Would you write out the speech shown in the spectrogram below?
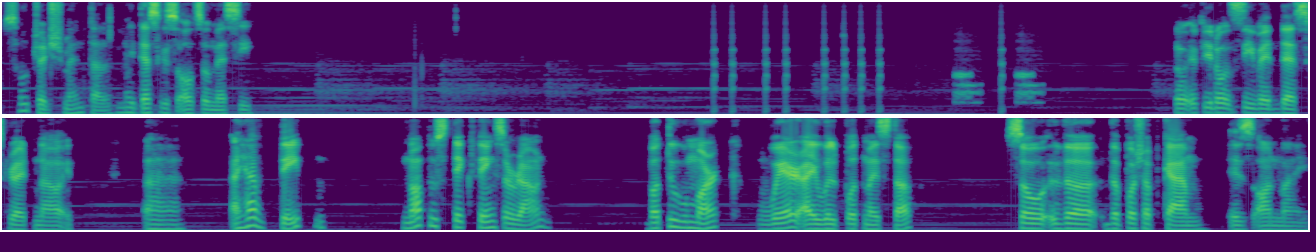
So judgmental. My desk is also messy. So if you don't see my desk right now, it, uh, I have tape, not to stick things around, but to mark where I will put my stuff. So the the push-up cam is on my.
